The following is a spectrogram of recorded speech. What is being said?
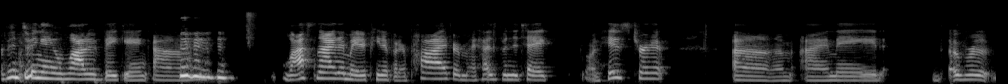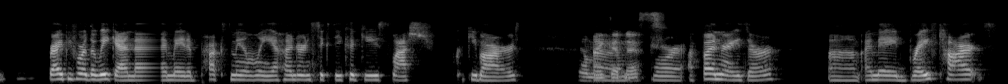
I've been doing a lot of baking. Um, last night I made a peanut butter pie for my husband to take on his trip. Um, I made over right before the weekend. I made approximately 160 cookies slash cookie bars. Oh my um, goodness! For a fundraiser, um, I made Brave Tarts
